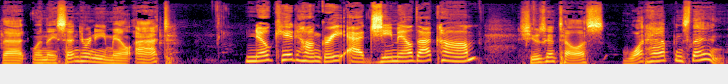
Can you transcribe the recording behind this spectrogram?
that when they send her an email at, No kid hungry at gmail.com. she was going to tell us what happens then.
